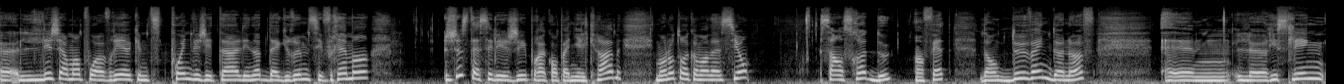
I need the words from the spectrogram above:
euh, légèrement poivré avec une petite pointe végétale, les notes d'agrumes, c'est vraiment juste assez léger pour accompagner le crabe. Mon autre recommandation, ça en sera deux, en fait. Donc, deux vins de Donoff. Euh, le Riesling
